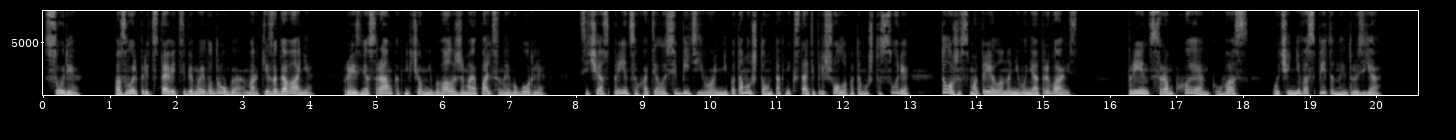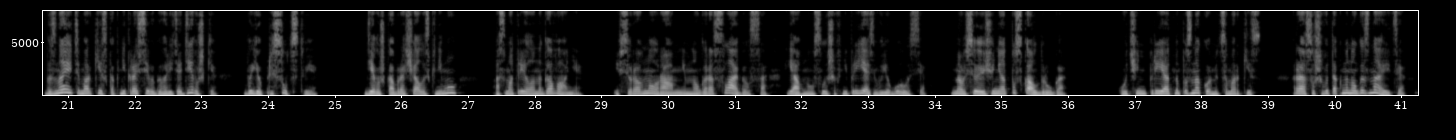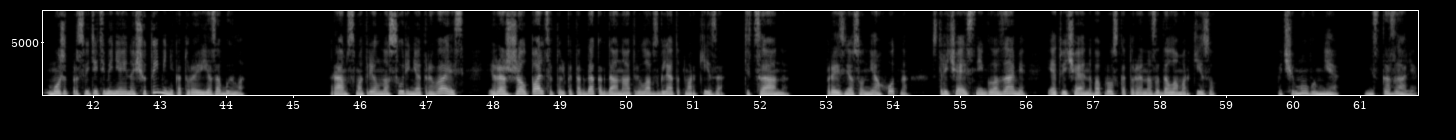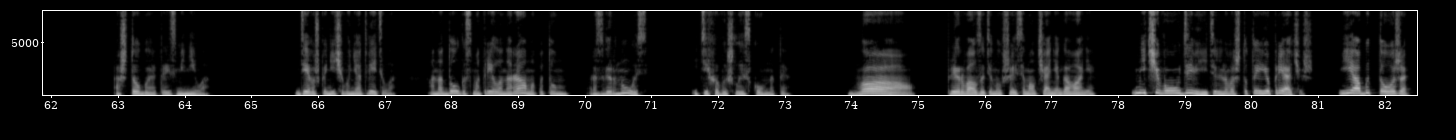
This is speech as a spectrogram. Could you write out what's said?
«Сурия, позволь представить тебе моего друга, маркиза Гавани», произнес Рам, как ни в чем не бывало, сжимая пальцы на его горле. Сейчас принцу хотелось убить его не потому, что он так не кстати пришел, а потому что Сури тоже смотрела на него, не отрываясь. «Принц Рампхуэнг, у вас очень невоспитанные друзья. Вы знаете, Маркиз, как некрасиво говорить о девушке в ее присутствии?» Девушка обращалась к нему, осмотрела на Гаване. И все равно Рам немного расслабился, явно услышав неприязнь в ее голосе, но все еще не отпускал друга. «Очень приятно познакомиться, Маркиз. Раз уж вы так много знаете, может, просветите меня и насчет имени, которое я забыла?» Рам смотрел на Сури, не отрываясь, и разжал пальцы только тогда, когда она отвела взгляд от Маркиза. «Тициана», — произнес он неохотно, встречаясь с ней глазами и отвечая на вопрос, который она задала Маркизу. «Почему вы мне не сказали?» «А что бы это изменило?» Девушка ничего не ответила. Она долго смотрела на Рама, потом развернулась и тихо вышла из комнаты. «Вау!» — прервал затянувшееся молчание Гавани. «Ничего удивительного, что ты ее прячешь. Я бы тоже.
